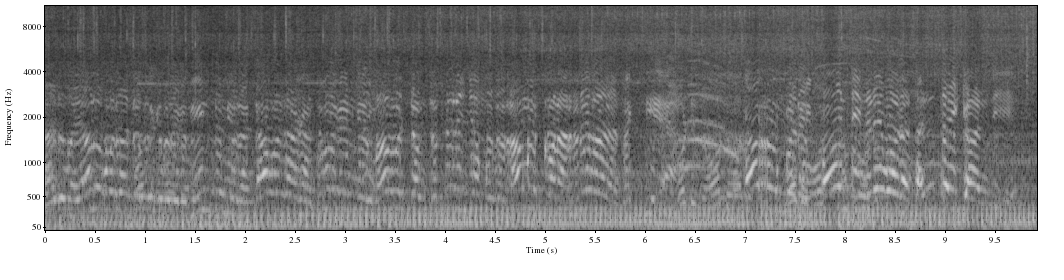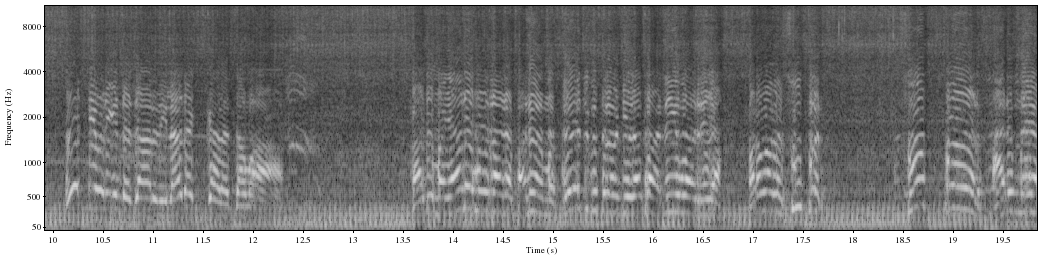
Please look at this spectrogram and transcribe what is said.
நடுமையான வருகின்ற சாரதி தவா. கடுமையான போராட்டம். பரவாயில்ல, நம்ம சேர்த்து குத்துற வேண்டியதாப்பா அதிகமா இருக்கியா பரவாயில்ல சூப்பர். சூப்பர். அருமையா.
